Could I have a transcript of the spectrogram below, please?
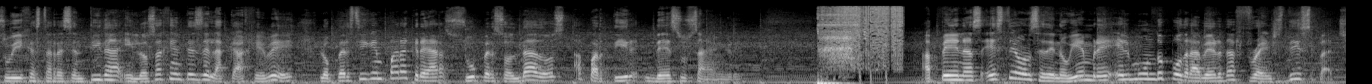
Su hija está resentida y los agentes de la KGB lo persiguen para crear super soldados a partir de su sangre. Apenas este 11 de noviembre el mundo podrá ver The French Dispatch,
